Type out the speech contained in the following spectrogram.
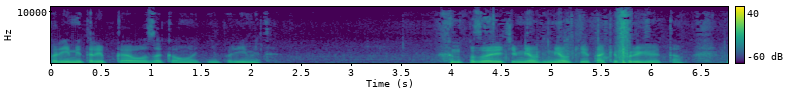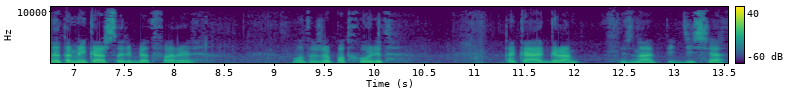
Примет рыбка его заколоть, не примет. Ну, посмотрите, мел, мелкие так и прыгают там. Но это, мне кажется, ребят, форель. Вот уже подходит. Такая грамм, не знаю, 50.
